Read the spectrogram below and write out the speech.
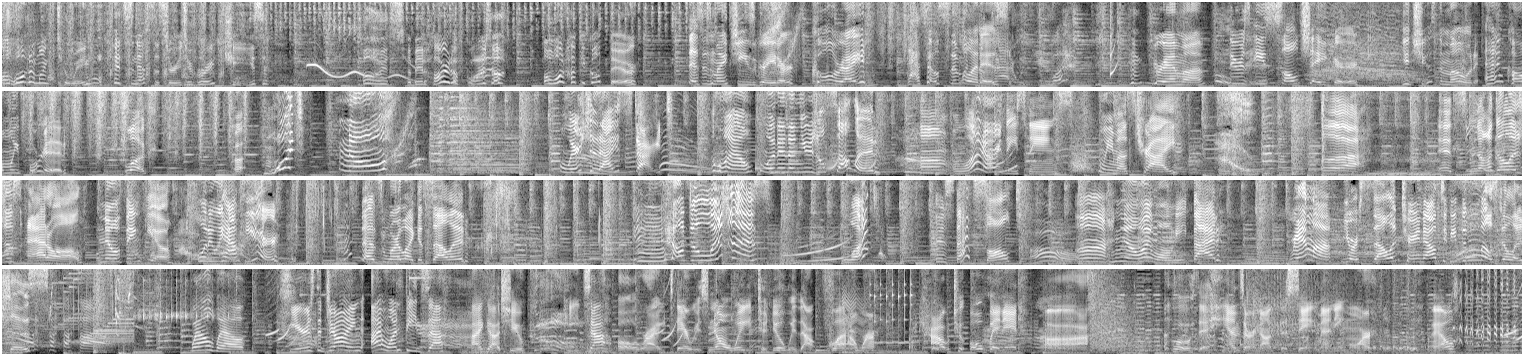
Oh, what am I doing? It's necessary to grate cheese. Oh, it's a bit hard, of course. Uh, oh, what have you got there? This is my cheese grater. Cool, right? That's how simple it is. What? Grandma, there's a salt shaker. You choose the mode and calmly pour it. Look. Uh, what? No! Where should I start? Wow, what an unusual salad. Um, what are these things? We must try. Ugh. It's not delicious at all. No, thank you. What do we have here? That's more like a salad. Mmm, how delicious! What? Is that salt? Oh. Uh, no, I won't eat that. Grandma, your salad turned out to be the most delicious. Well, well. Here's the drawing. I want pizza. I got you. Pizza? All right. There is no way to do without flour. But how to open it? Ah. oh, the hands are not the same anymore. Well,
